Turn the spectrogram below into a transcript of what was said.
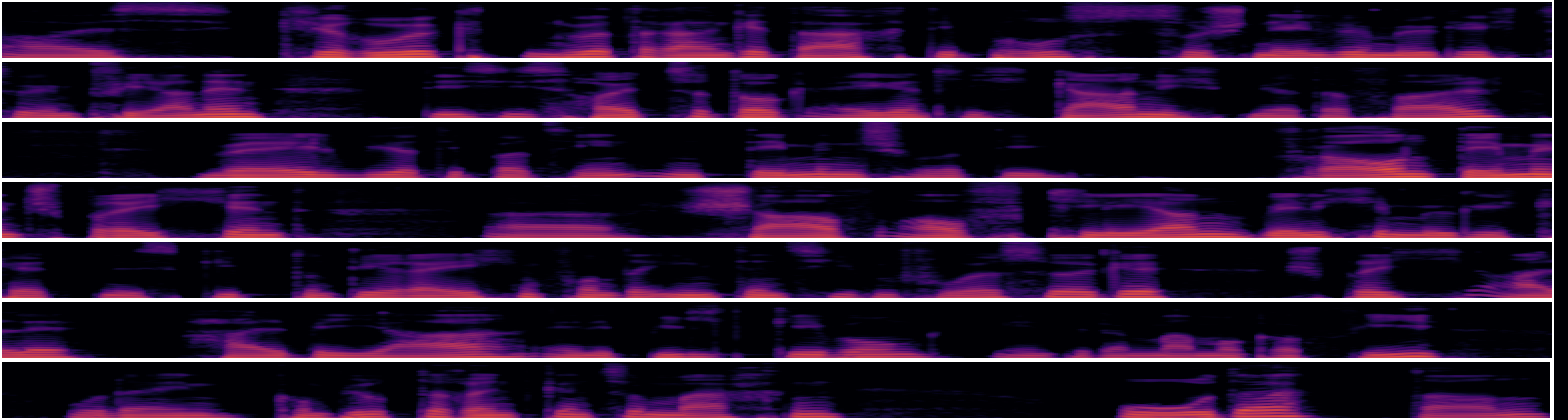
als Chirurg nur daran gedacht, die Brust so schnell wie möglich zu entfernen. Das ist heutzutage eigentlich gar nicht mehr der Fall, weil wir die Patienten oder die Frauen dementsprechend äh, scharf aufklären, welche Möglichkeiten es gibt. Und die reichen von der intensiven Vorsorge, sprich alle halbe Jahr eine Bildgebung, entweder Mammographie oder ein Computerröntgen zu machen, oder dann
